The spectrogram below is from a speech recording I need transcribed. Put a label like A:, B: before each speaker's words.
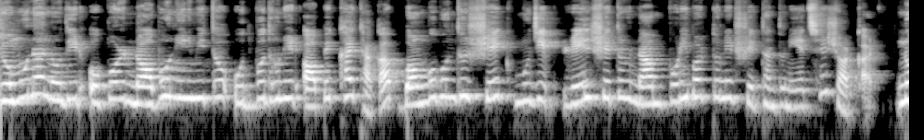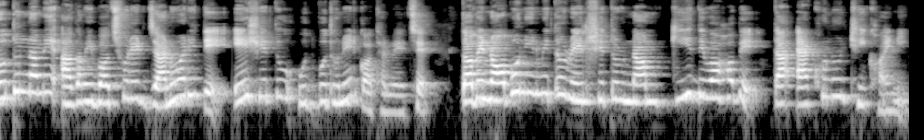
A: যমুনা নদীর ওপর নবনির্মিত উদ্বোধনের অপেক্ষায় থাকা বঙ্গবন্ধু শেখ মুজিব রেল সেতুর নাম পরিবর্তনের সিদ্ধান্ত নিয়েছে সরকার। নতুন নামে আগামী বছরের জানুয়ারিতে এ সেতু উদ্বোধনের কথা রয়েছে। তবে নবনির্মিত রেল সেতুর নাম কি দেওয়া হবে তা এখনও ঠিক হয়নি।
